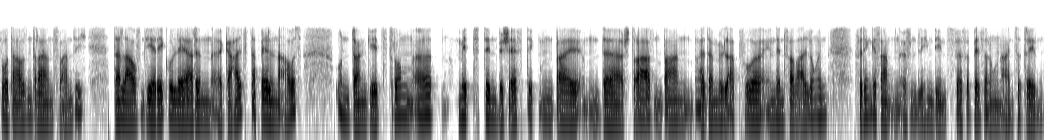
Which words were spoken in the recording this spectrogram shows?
2023. Da laufen die regulären äh, Gehaltstabellen aus. Und dann geht es darum, äh, mit den Beschäftigten bei der Straßenbahn, bei der Müllabfuhr in den Verwaltungen für den gesamten öffentlichen Dienst für Verbesserungen einzutreten.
